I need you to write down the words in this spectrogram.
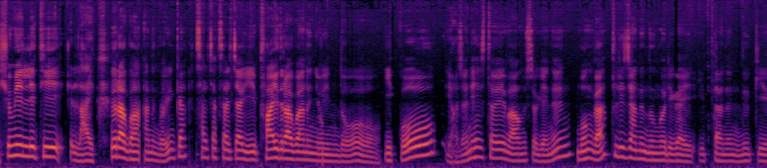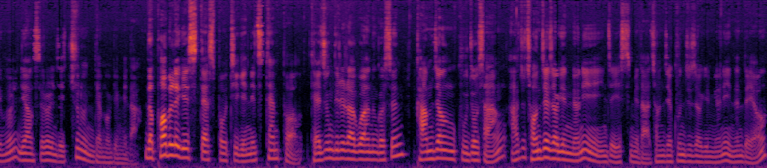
humility like라고 하는 거예요. 그러니까 살짝 살짝 이 프라이드라고 하는 요인도 있고 여전히 헤스터의 마음 속에는 뭔가 풀리지 않는 능어리가 있다는 느낌을 뉘앙스를 이제 주는 대목 입니다. The public is despotic in its temper. 대중들이라고 하는 것은 감정 구조상 아주 전제적인 면이 이제 있습니다. 전제 군주적인 면이 있는데요.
